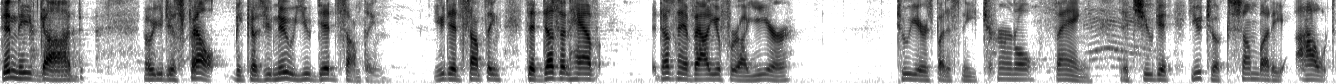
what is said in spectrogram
Didn't need God. No, you just felt because you knew you did something. You did something that doesn't have, it doesn't have value for a year two years, but it's an eternal thing that you did. You took somebody out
